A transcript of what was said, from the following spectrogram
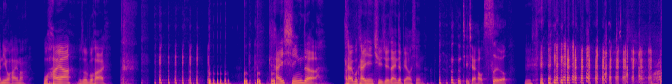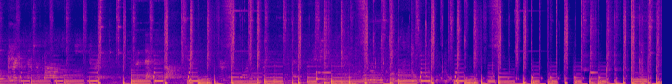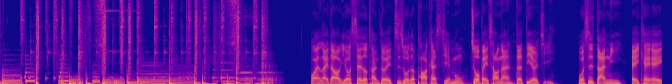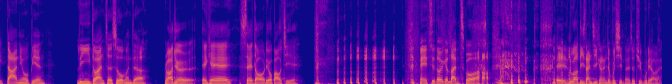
啊，你有嗨吗？我嗨啊，我怎么不嗨？开心的，开不开心取决在你的表现。听起来好色哦。欢迎来到由 Settle 团队制作的 Podcast 节目《坐北朝南》的第二集。我是丹尼，A.K.A 大牛鞭，另一端则是我们的 Roger，A.K.A Sado 刘宝杰。每次都一个烂错啊！哎，录到第三集可能就不行了，就取不了了。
